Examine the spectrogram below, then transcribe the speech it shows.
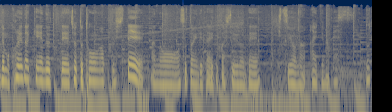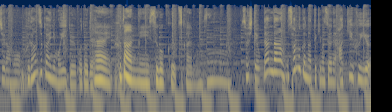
でもこれだけ塗ってちょっとトーンアップしてあの外に出たりとかしてるので必要なアイテムです。どちらも普段使いにもいいということで、はい。普段にすごく使えます。うん。そしてだんだん寒くなってきますよね。秋冬。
